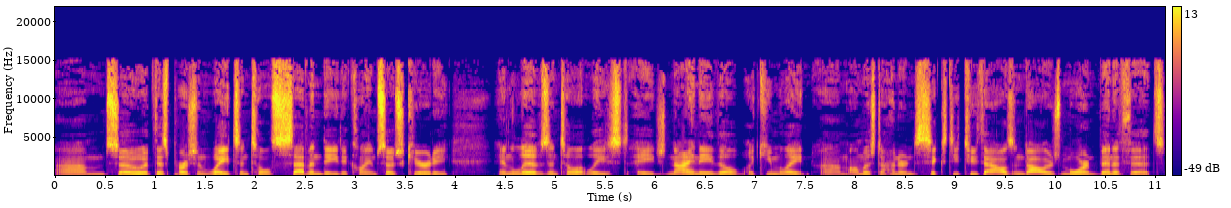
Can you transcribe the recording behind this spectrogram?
Um, so if this person waits until 70 to claim Social Security and lives until at least age 90, they'll accumulate um, almost $162,000 more in benefits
